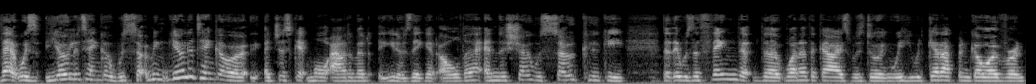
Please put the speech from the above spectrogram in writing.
That was Yo La Tengo was so. I mean, Yo La Tengo are, just get more out of it, you know, as they get older. And the show was so kooky that there was a thing that the one of the guys was doing where he would get up and go over and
